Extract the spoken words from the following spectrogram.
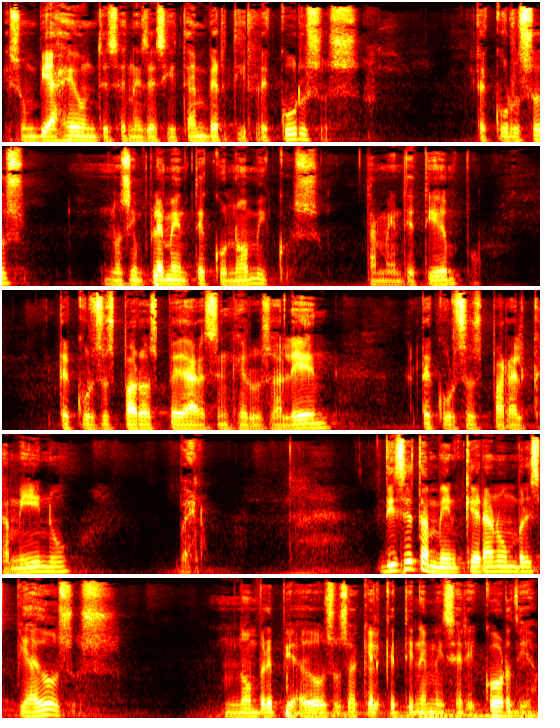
es un viaje donde se necesita invertir recursos, recursos no simplemente económicos, también de tiempo, recursos para hospedarse en Jerusalén, recursos para el camino. Bueno, dice también que eran hombres piadosos. Un hombre piadoso es aquel que tiene misericordia.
